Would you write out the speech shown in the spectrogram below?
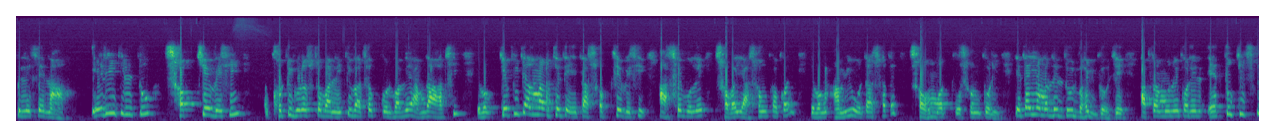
প্লেসে না, এরই কিন্তু সবচেয়ে বেশি ক্ষতিগ্রস্ত বা নেতিবাচক প্রভাবে আমরা আছি এবং ক্যাপিটাল মার্কেটে এটা সবচেয়ে বেশি আছে বলে সবাই আশঙ্কা করে এবং আমি ওটার সাথে সহমত পোষণ করি। এটাই আমাদের দুর্ভাগ্য যে আপনার মনে করেন এত কিছু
